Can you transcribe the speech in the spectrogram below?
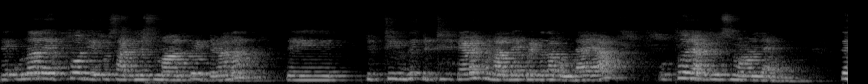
ਤੇ ਉਹਨਾਂ ਨੇ ਉੱਥੋਂ ਜੇ ਕੋਈ ਸਾਡੇ ਲਈ ਸਮਾਨ ਭੇਜਣਾ ਨਾ ਤੇ ਚਿੱਠੀ ਹੁੰਦੀ ਚਿੱਠੀ 'ਚ ਕਹਿਣਾ ਫਲਾਣੇ ਪਿੰਡ ਦਾ ਮੁੰਡਾ ਆ ਉੱਥੋਂ ਜਾ ਕੇ ਤੁਸੀਂ ਸਮਾਨ ਲੈ ਆਓ। ਤੇ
